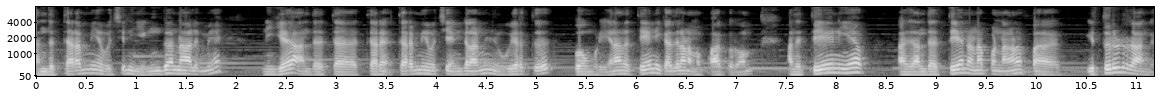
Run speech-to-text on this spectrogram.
அந்த திறமையை வச்சு நீங்கள் எங்கேனாலுமே நீங்கள் அந்த த திற திறமையை வச்சு எங்கேனாலுமே நீங்கள் உயர்த்து போக முடியும். ஏன்னா அந்த தேனி கதையெல்லாம் நம்ம பார்க்குறோம். அந்த தேனியை அந்த தேனை என்ன பண்ணாங்கன்னா ப திருடுறாங்க.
